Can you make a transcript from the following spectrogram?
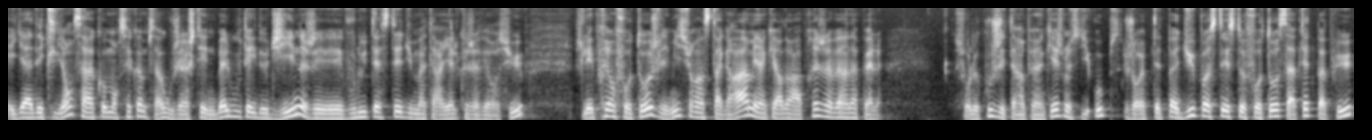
Et il y a des clients, ça a commencé comme ça, où j'ai acheté une belle bouteille de gin, j'ai voulu tester du matériel que j'avais reçu. Je l'ai pris en photo, je l'ai mis sur Instagram et un quart d'heure après, j'avais un appel. Sur le coup, j'étais un peu inquiet. Je me suis dit, oups, j'aurais peut-être pas dû poster cette photo, ça a peut-être pas plu.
